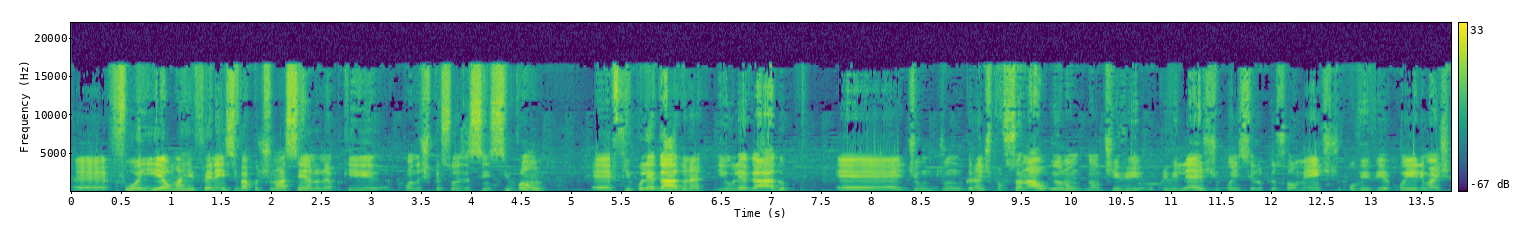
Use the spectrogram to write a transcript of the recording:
é, foi e é uma referência e vai continuar sendo, né? Porque quando as pessoas assim se vão, é, fica o legado, né? E o legado é, de, um, de um grande profissional. Eu não, não tive o privilégio de conhecê-lo pessoalmente, de conviver com ele, mas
